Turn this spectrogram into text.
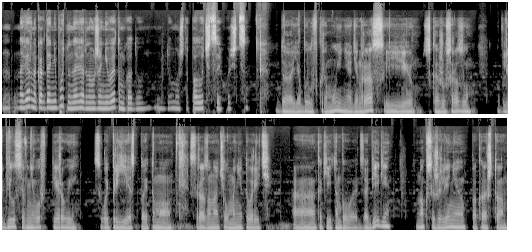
Наверное, когда-нибудь, но, наверное, уже не в этом году. Думаю, что получится и хочется. Да, я был в Крыму и не один раз, и скажу сразу, влюбился в него в первый свой приезд, поэтому сразу начал мониторить какие там бывают забеги, но, к сожалению, пока что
